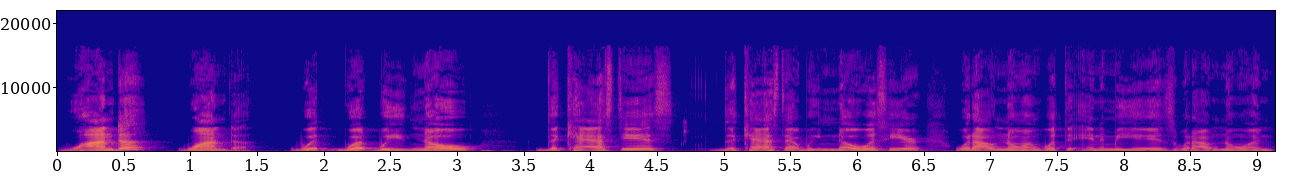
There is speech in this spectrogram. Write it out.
Wanda, Wanda, with what we know the cast is, the cast that we know is here, without knowing what the enemy is, without knowing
